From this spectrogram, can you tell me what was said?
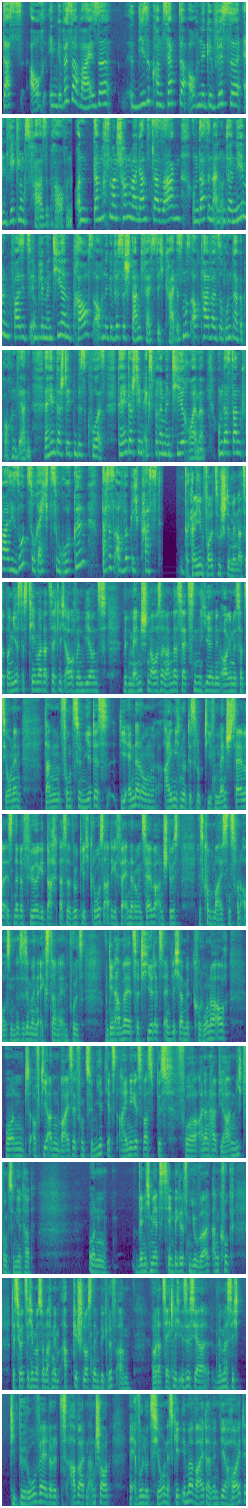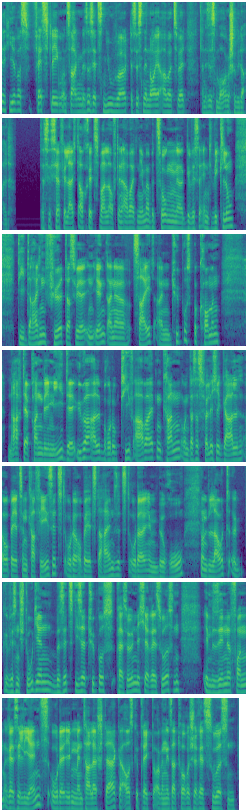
dass auch in gewisser Weise diese Konzepte auch eine gewisse Entwicklungsphase brauchen. Und da muss man schon mal ganz klar sagen, um das in ein Unternehmen quasi zu implementieren, braucht es auch eine gewisse Standfestigkeit. Es muss auch teilweise runtergebrochen werden. Dahinter steht ein Diskurs, dahinter stehen Experimentierräume, um das dann quasi so zurecht zu ruckeln, dass es auch wirklich passt. Da kann ich Ihnen voll zustimmen. Also bei mir ist das Thema tatsächlich auch, wenn wir uns mit Menschen auseinandersetzen hier in den Organisationen, dann funktioniert es, die Änderung eigentlich nur disruptiv. Ein Mensch selber ist nicht dafür gedacht, dass er wirklich großartige Veränderungen selber anstößt. Das kommt meistens von außen. Das ist immer ein externer Impuls. Und den haben wir jetzt halt hier letztendlich ja mit Corona auch. Und auf die Art und Weise funktioniert jetzt einiges, was bis vor eineinhalb Jahren nicht funktioniert hat. Und wenn ich mir jetzt den Begriff New Work angucke, das hört sich immer so nach einem abgeschlossenen Begriff an. Aber tatsächlich ist es ja, wenn man sich die Bürowelt oder das Arbeiten anschaut, eine Evolution. Es geht immer weiter. Wenn wir heute hier was festlegen und sagen, das ist jetzt New Work, das ist eine neue Arbeitswelt, dann ist es morgen schon wieder alt. Das ist ja vielleicht auch jetzt mal auf den Arbeitnehmer bezogen eine gewisse Entwicklung, die dahin führt, dass wir in irgendeiner Zeit einen Typus bekommen, nach der Pandemie, der überall produktiv arbeiten kann. Und das ist völlig egal, ob er jetzt im Café sitzt oder ob er jetzt daheim sitzt oder im Büro. Und laut äh, gewissen Studien besitzt dieser Typus persönliche Ressourcen im Sinne von Resilienz oder eben mentaler Stärke, ausgeprägte organisatorische Ressourcen.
